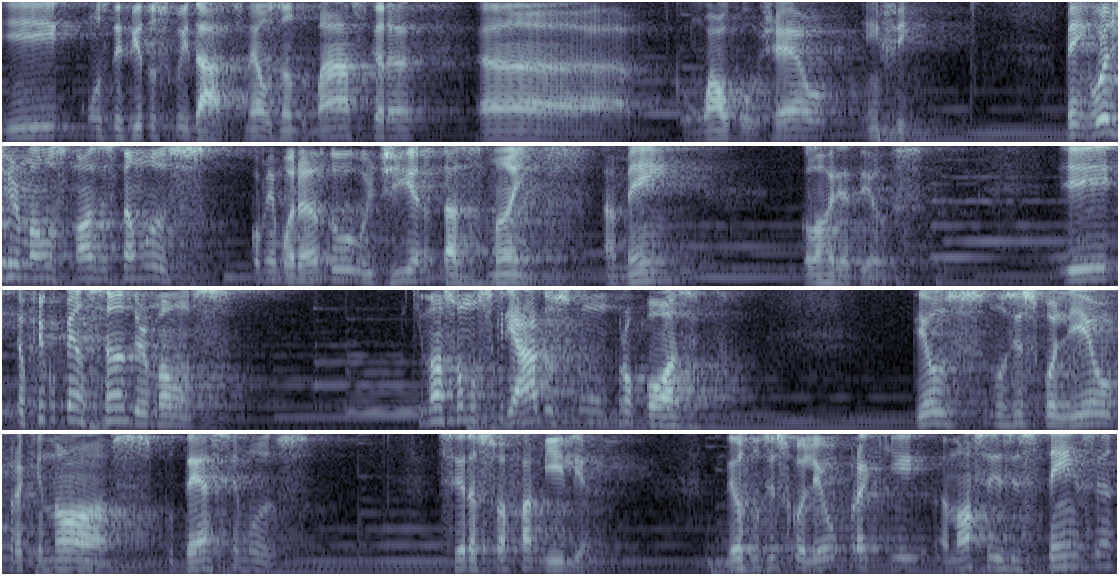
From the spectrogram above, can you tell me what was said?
e com os devidos cuidados, né? usando máscara, ah, com álcool gel, enfim. Bem, hoje, irmãos, nós estamos comemorando o Dia das Mães, amém? Glória a Deus. E eu fico pensando, irmãos, que nós fomos criados com um propósito. Deus nos escolheu para que nós pudéssemos ser a sua família. Deus nos escolheu para que a nossa existência,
